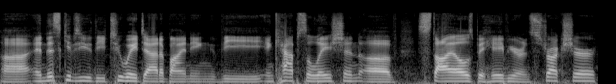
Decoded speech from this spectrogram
Uh, and this gives you the two-way data binding, the encapsulation of styles, behavior, and structure,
